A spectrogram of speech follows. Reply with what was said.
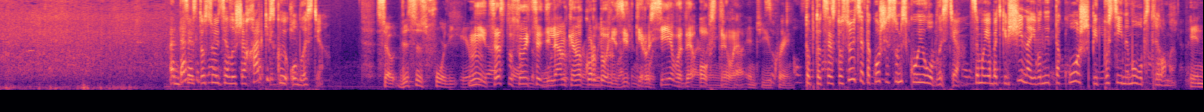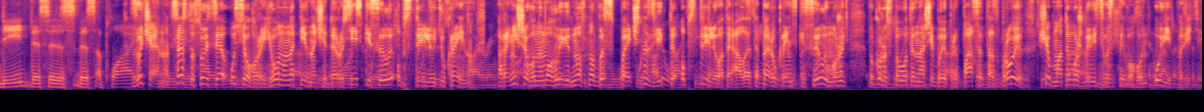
Це стосується лише Харківської області. Ні, це стосується ділянки на кордоні, звідки Росія веде обстріли. Тобто це стосується також і Сумської області. Це моя батьківщина, і вони також під постійними обстрілами. Звичайно, це стосується усього регіону на півночі, де російські сили обстрілюють Україну. Раніше вони могли відносно безпечно звідти обстрілювати, але тепер українські сили можуть використовувати наші боєприпаси та зброю, щоб мати можливість вести вогонь у відповідь.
